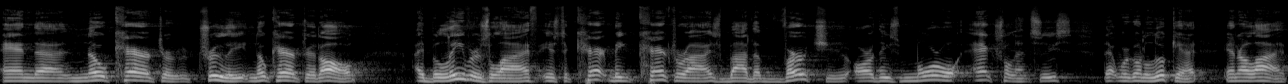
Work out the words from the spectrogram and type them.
and uh, no character, truly no character at all, a believer's life is to be characterized by the virtue or these moral excellencies that we're going to look at in our life.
